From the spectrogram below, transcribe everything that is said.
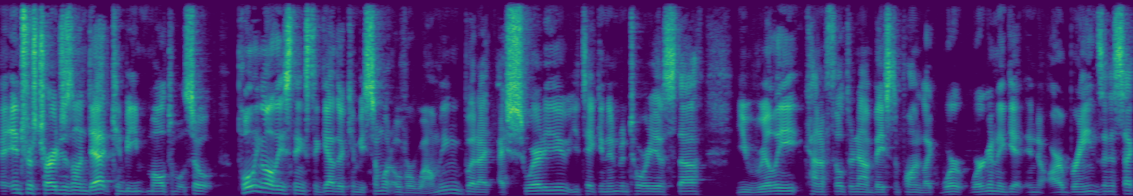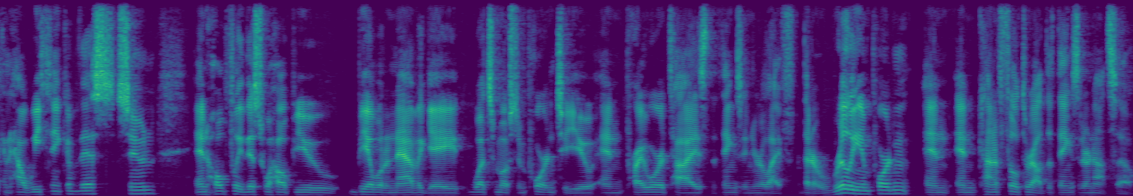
uh, interest charges on debt can be multiple so pulling all these things together can be somewhat overwhelming but I, I swear to you you take an inventory of stuff you really kind of filter down based upon like we're, we're going to get into our brains in a second how we think of this soon and hopefully this will help you be able to navigate what's most important to you and prioritize the things in your life that are really important and and kind of filter out the things that are not so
